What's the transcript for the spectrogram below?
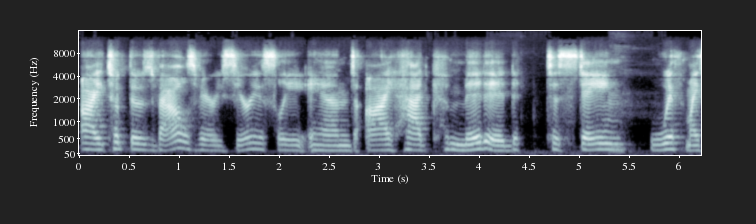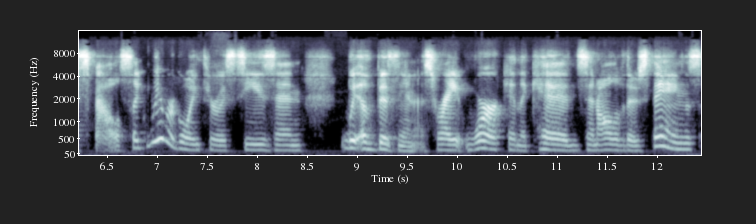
I took those vows very seriously and I had committed to staying with my spouse. Like we were going through a season of busyness, right? Work and the kids and all of those things.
